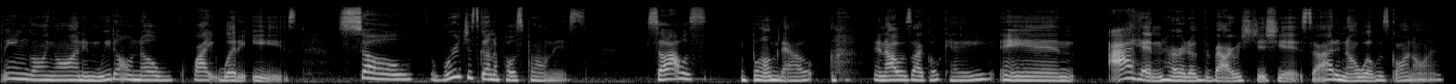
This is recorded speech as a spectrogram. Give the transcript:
thing going on, and we don't know quite what it is. So we're just going to postpone this. So I was bummed out, and I was like, okay. And I hadn't heard of the virus just yet, so I didn't know what was going on.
